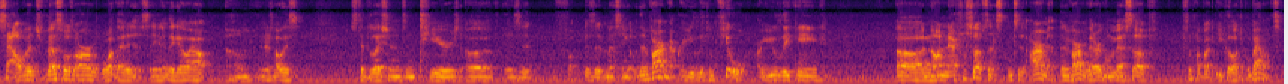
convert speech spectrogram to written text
Salvage vessels are what that is. You know, they go out um, and there's all these stipulations and tiers of is it is it messing up the environment? Are you leaking fuel? Are you leaking uh, non-natural substance into the environment, the environment that are going to mess up some type of ecological balance?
